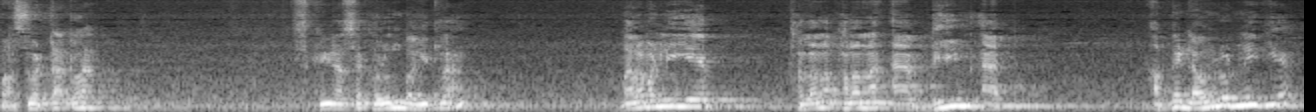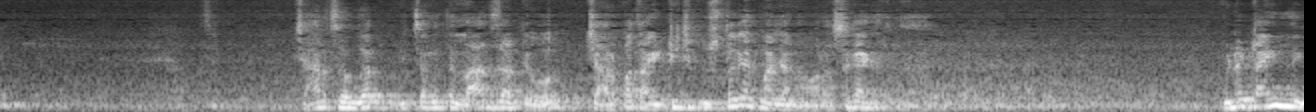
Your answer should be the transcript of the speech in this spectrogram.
पासवर्ड टाकला। स्क्रीन असं करून बघितला। मला म्हणली ये फलाना फलाना ऐप भीम ऐप आपने डाउनलोड नहीं किया? चार चौघात विचारलं तर लाज जाते हो. चार पाच आयटीची पुस्तकं आहेत माझ्या नावावर असं काय करता? म्हणजे टाइम नाही.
